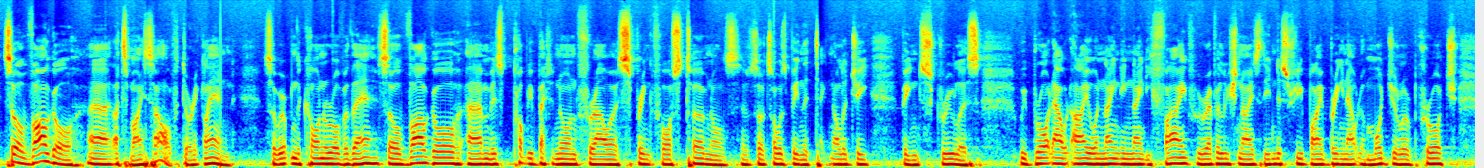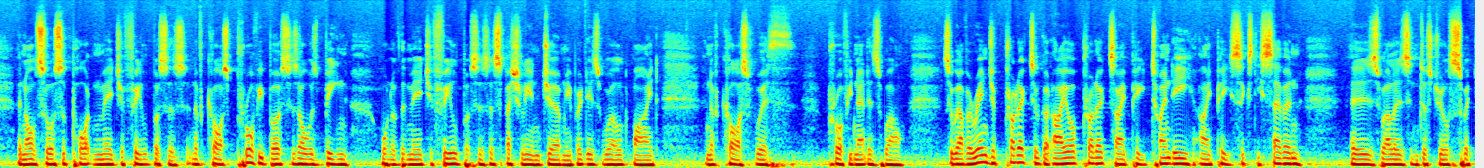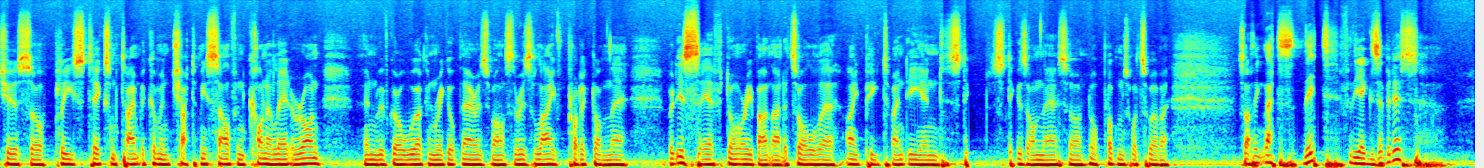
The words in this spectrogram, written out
So WAGO, uh, that's myself, Derek Lane. So we're up in the corner over there. So WAGO um, is probably better known for our Springforce terminals. So it's always been the technology being screwless. We brought out IO in 1995. We revolutionized the industry by bringing out a modular approach and also supporting major field buses. And of course, Profibus has always been one of the major field buses, especially in Germany, but it is worldwide. And of course, with Profinet as well. So we have a range of products. We've got IO products, IP20, IP67, as well as industrial switches. So please take some time to come and chat to myself and Connor later on. And we've got a working rig up there as well. So there is live product on there. But it is safe. Don't worry about that. It's all uh, IP20 and stick, stickers on there. So no problems whatsoever. So I think that's it for the exhibitors.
